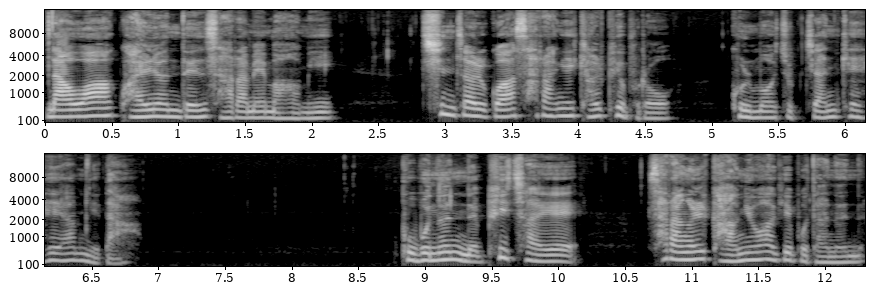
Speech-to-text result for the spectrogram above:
나와 관련된 사람의 마음이 친절과 사랑의 결핍으로 굶어 죽지 않게 해야 합니다. 부부는 피차에 사랑을 강요하기보다는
